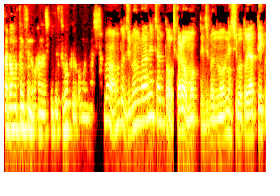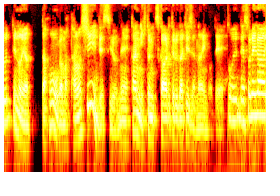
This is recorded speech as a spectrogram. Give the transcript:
坂本先生のお話聞いてすごく思いました。まあ本当自分がね、ちゃんと力を持って自分のね、仕事をやっていくっていうのをやった方が、まあ楽しいですよね。単に人に使われてるだけじゃないので。それで、それが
